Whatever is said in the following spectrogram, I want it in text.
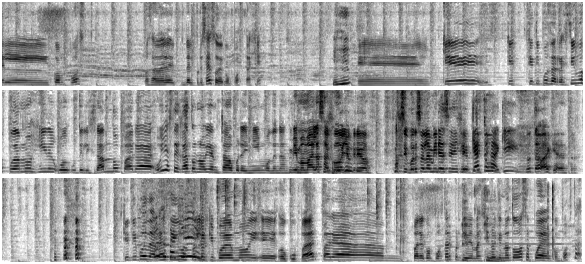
el compost, o sea, de- del proceso de compostaje. Eh, ¿qué, qué, qué tipos de residuos podemos ir u- utilizando para... Oye, ese gato no había entrado por ahí mismo delante. Mi mamá la sacó, yo creo. Sí, por eso la miré así y dije, ¿Qué ¿y haces tú? aquí? No estaba aquí adentro. ¿Qué tipo de residuos son los que podemos eh, ocupar para, para compostar? Porque me imagino que no todos se pueden compostar.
